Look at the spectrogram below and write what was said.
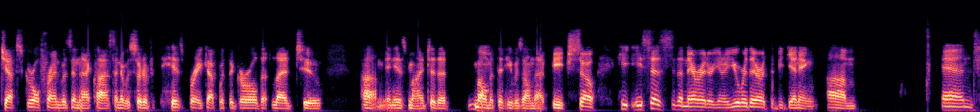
Jeff's girlfriend was in that class and it was sort of his breakup with the girl that led to um, in his mind to the moment that he was on that beach. So he, he says to the narrator you know you were there at the beginning. Um, and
